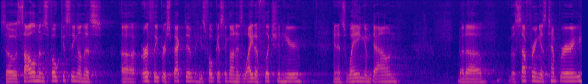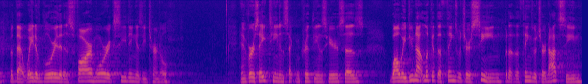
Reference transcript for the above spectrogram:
So Solomon's focusing on this uh, earthly perspective. He's focusing on his light affliction here, and it's weighing him down. But uh, the suffering is temporary, but that weight of glory that is far more exceeding is eternal. And verse 18 in 2 Corinthians here says, while we do not look at the things which are seen, but at the things which are not seen,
